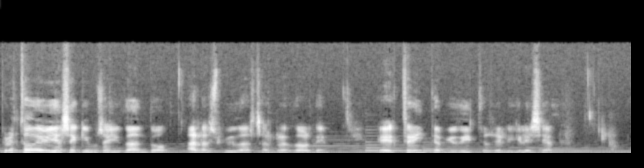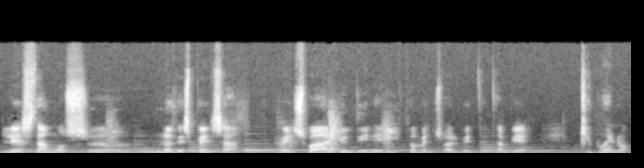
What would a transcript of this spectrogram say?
Pero todavía seguimos ayudando a las viudas, alrededor de 30 eh, viuditos de la iglesia. Les damos eh, una despensa mensual y un dinerito mensualmente también. Qué bueno,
